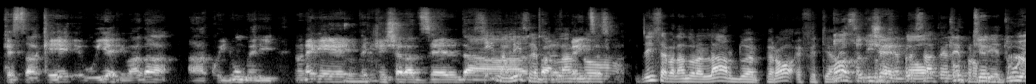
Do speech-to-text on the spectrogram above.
che, sta, che Wii è arrivata a quei numeri. Non è che mm-hmm. perché c'era Zelda. Sì, ma lì stai, parlando, lì stai parlando dell'hardware, però effettivamente. No, sto dicendo le proprietà. Due,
